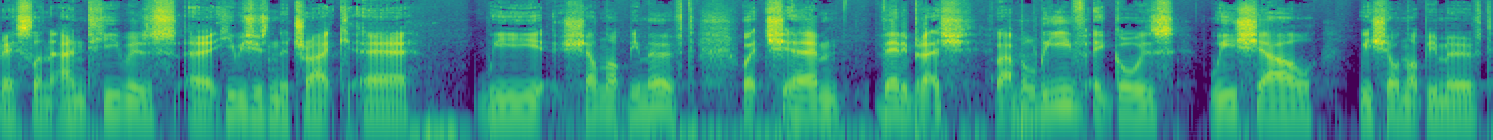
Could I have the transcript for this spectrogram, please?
wrestling, and he was uh, he was using the track uh, "We Shall Not Be Moved," which um, very British. I Mhm. believe it goes "We shall, we shall not be moved.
